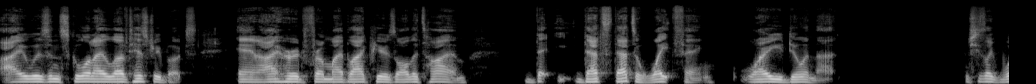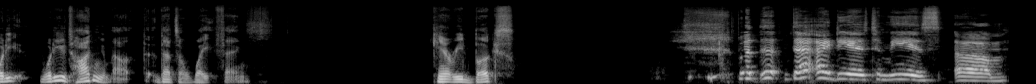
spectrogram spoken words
i was in school and i loved history books and i heard from my black peers all the time that that's that's a white thing. Why are you doing that? And she's like what are you what are you talking about? That's a white thing. Can't read books? But th- that idea to me is um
